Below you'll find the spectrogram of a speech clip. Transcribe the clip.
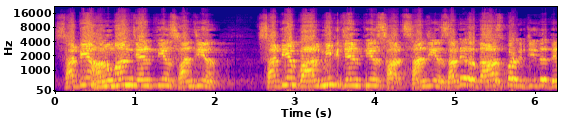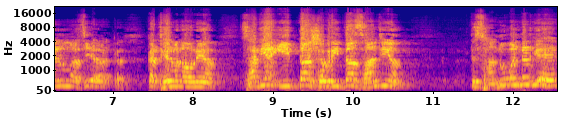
ਸਾਡੀਆਂ ਹਨੂਮਾਨ ਜਯੰਤੀਆਂ ਸਾਂਝੀਆਂ, ਸਾਡੀਆਂ ਬਾਲਮੀਕ ਜਯੰਤੀਆਂ ਸਾਂਝੀਆਂ, ਸਾਡੇ ਰਵਿਦਾਸ ਭਗਤ ਜੀ ਦੇ ਦਿਨ ਅਸੀਂ ਇਕੱਠੇ ਮਨਾਉਂਦੇ ਆ ਸਾਡੀਆਂ ਈਦਾਂ, ਸ਼ਬਰੀਦਾਂ ਸਾਂਝੀਆਂ, ਤੇ ਸਾਨੂੰ ਵੰਡਣਗੇ ਇਹ?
